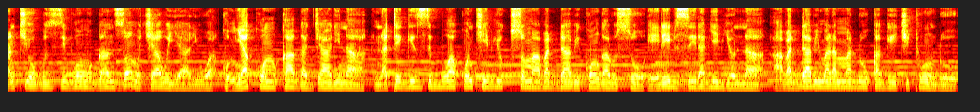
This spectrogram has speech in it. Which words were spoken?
anti oguzzibwa omuganzi omukyawe yaliwa ku myaka omukaaga gy'alina nategeezebwako nti ebyokusoma abadde abikonga lusu era ebiseera bye byonna abadde abimala mu maduuka g'ekitundu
